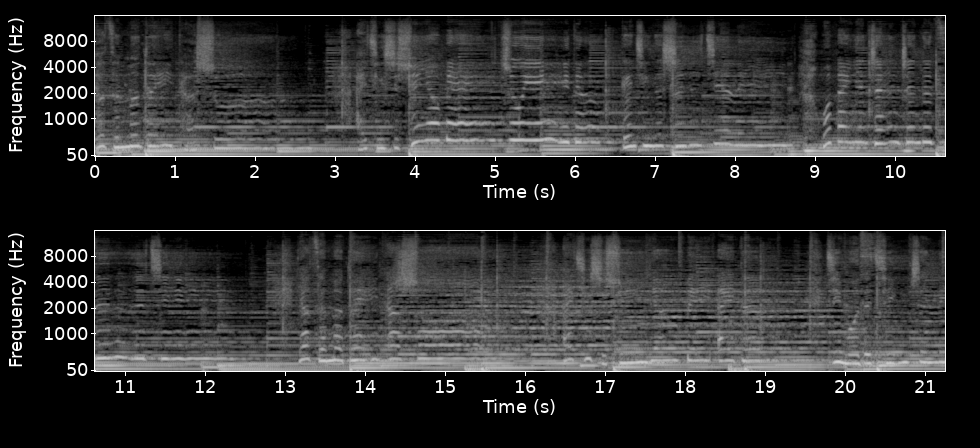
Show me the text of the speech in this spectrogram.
要怎么对他说？爱情是需要被注意的，感情的世界里，我扮演真正的自己。要怎么对他说？爱情是需要被爱的。寂寞的清晨里，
